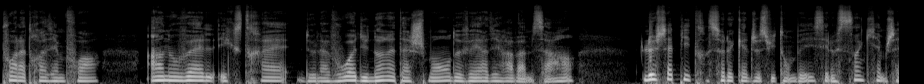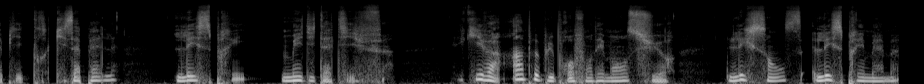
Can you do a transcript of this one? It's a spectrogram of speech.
pour la troisième fois un nouvel extrait de La voix du non-attachement de Verdi Ravamsa. Le chapitre sur lequel je suis tombée, c'est le cinquième chapitre qui s'appelle L'esprit méditatif et qui va un peu plus profondément sur l'essence, l'esprit même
